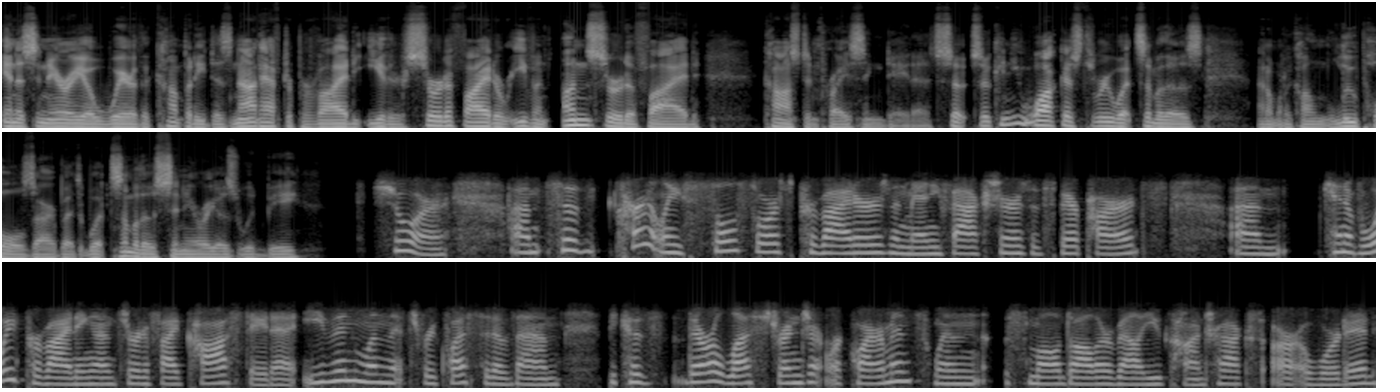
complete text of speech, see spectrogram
in a scenario where the company does not have to provide either certified or even uncertified cost and pricing data. So, so can you walk us through what some of those, I don't want to call them loopholes are, but what some of those scenarios would be? Sure. Um, so currently, sole source providers and manufacturers of spare parts um, can avoid providing uncertified cost data even when it's requested of them because there are less stringent requirements when small dollar value contracts are awarded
